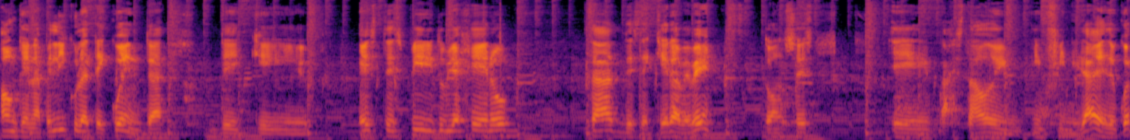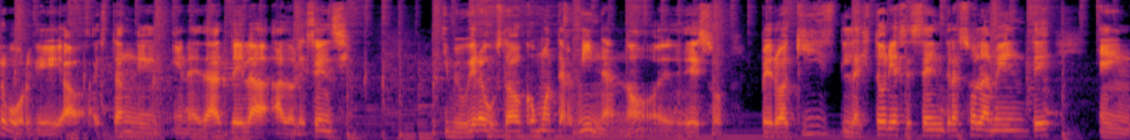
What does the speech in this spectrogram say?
aunque en la película te cuenta de que este espíritu viajero está desde que era bebé. Entonces, eh, ha estado en infinidades de cuerpos porque ah, están en, la edad de la adolescencia. Y me hubiera gustado cómo termina, ¿no? Eh, eso. Pero aquí la historia se centra solamente en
